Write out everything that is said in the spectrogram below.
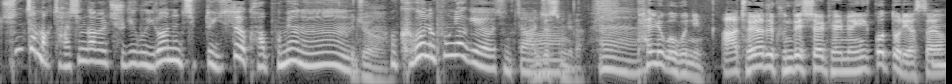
진짜 막 자신감을 죽이고 이러는 집도 있어요. 가 보면은 그죠. 그거는 폭력이에요, 진짜. 안 좋습니다. 네. 8659님. 아, 저희 아들 군대 시절 별명이 꽃돌이었어요.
